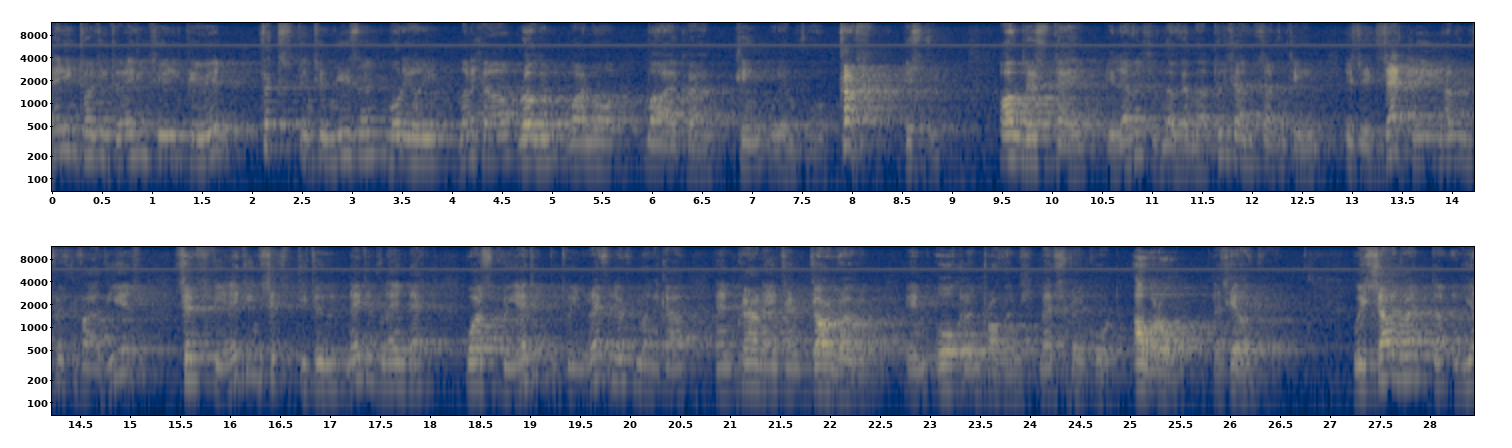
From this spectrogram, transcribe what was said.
1820 to 1830 period, fixed into New Zealand, Moriori, Manukau, Rogan, Wanoa, Maui Crown, King William IV. Trust history. On this day, 11th of November 2017, is exactly 155 years since the 1862 Native Land Act was created between Referendum Manukau and Crown Agent John Rogan in Auckland Province Magistrate Court, Awaroa, that's Helensville. We celebrate the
